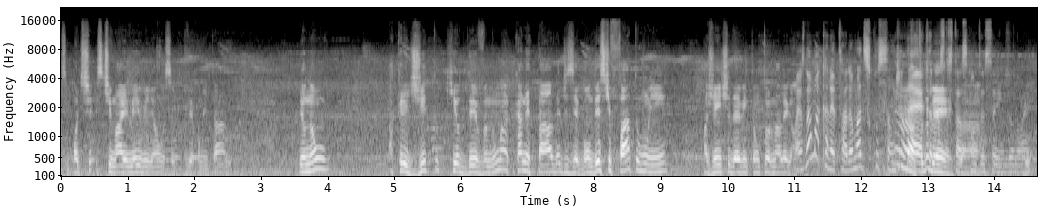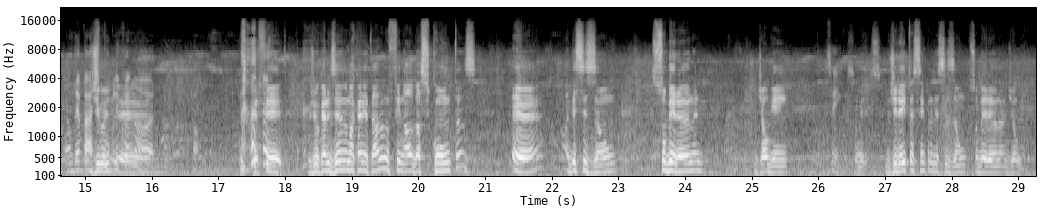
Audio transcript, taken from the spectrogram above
você pode estimar em meio milhão, você havia comentado. Eu não acredito que eu deva, numa canetada, dizer, bom, deste fato ruim, a gente deve então tornar legal. Mas não é uma canetada, é uma discussão de não, décadas bem, que está claro. acontecendo, não é? É um debate Digo, público é... enorme. Perfeito. O que eu quero dizer numa canetada, no final das contas, é a decisão soberana de alguém. Sim. O direito é sempre a decisão soberana de alguém.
